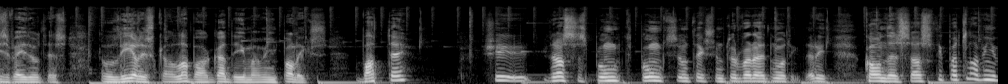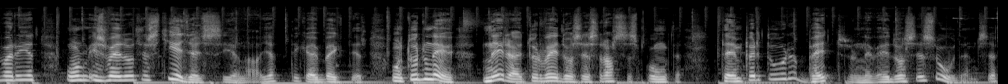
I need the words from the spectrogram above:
izveidoties lieliskā, labā gadījumā. Viņi paliks vatē šī rases punkts, punkts un teiksim, tur varētu notikt arī kondensāts. Tikpat labi viņi var iet un izveidoties ķieģeļa sienā, ja tikai beigties. Un tur ne, nerai, tur veidosies rases punkta temperatūra, bet tur neveidosies ūdens. Ja.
